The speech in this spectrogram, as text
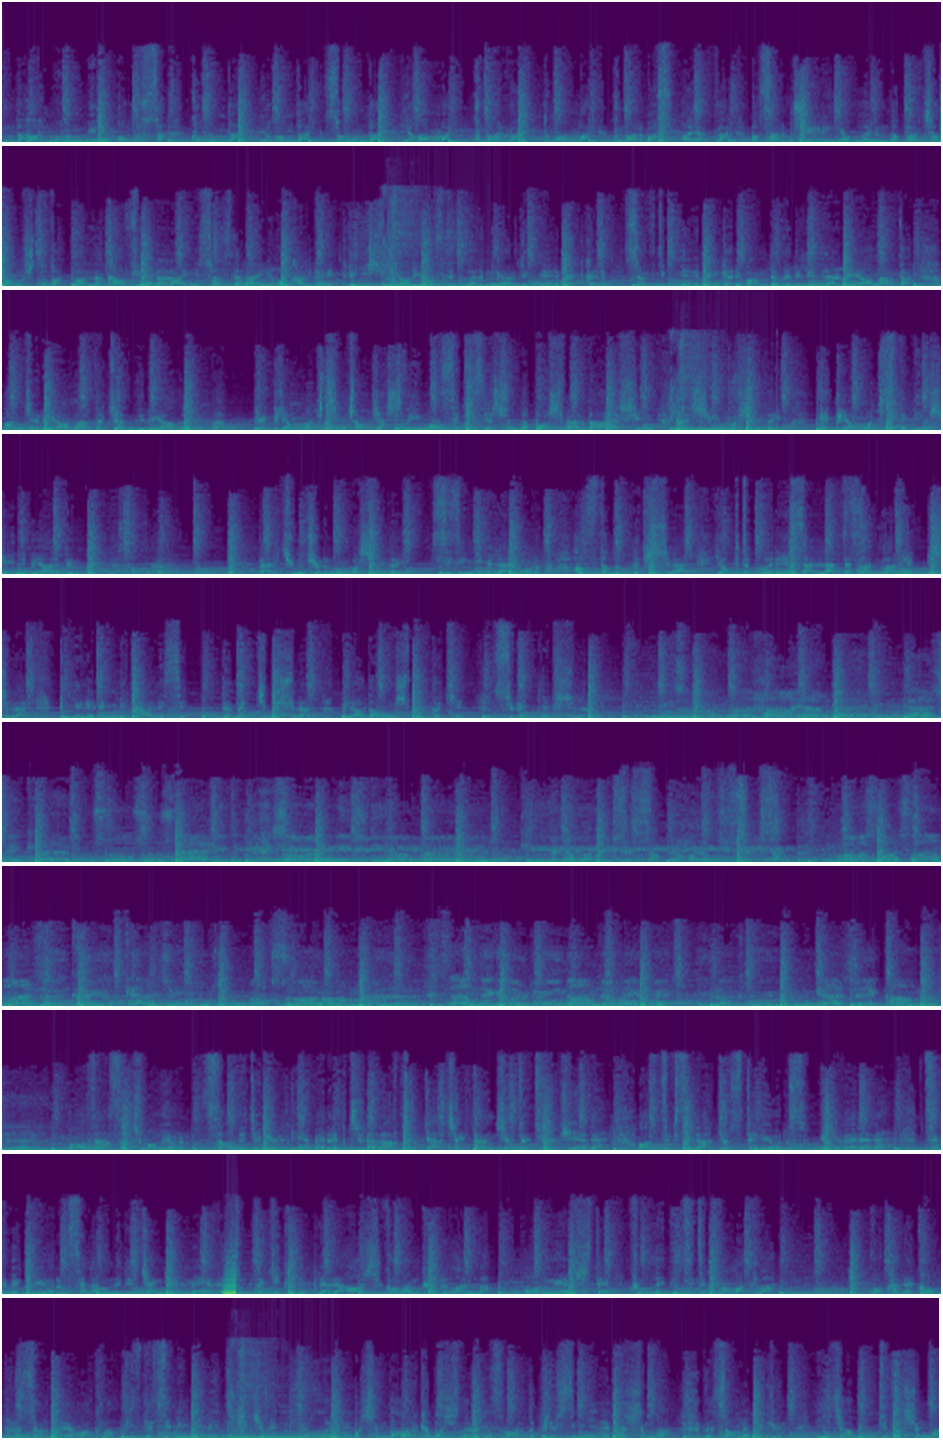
yollarında ahmanın biri olursa Kolunda yolunda sonunda yalan var Kumar var duman var kumarbaz ayaklar Basar bu şehrin yollarında parçalanmış dudaklarla. Kafiyeler aynı sözler aynı vokal garip. Değişmiyor yazdıklarım gördüklerim hep garip. Sövdükleri bir gariban dövebilirler rüyalarda. Anca rüyalarda kendi rüyalarında. Rap yapmak için çok yaşlıyım 18 yaşında boş ver daha her şeyin her şeydi bir albüm. Ve sonra Belki uçurumun başındayım. Sizin gibiler moruk hastalıklı kişiler. Yaptıkları eserlerde saklar hep bir şeyler. Delilerin bir tanesi Demek ki düşünen bir adammış buradaki. Sürekli bir şeyler be rapçiler artık gerçekten çete Türkiye'de. Artık silah gösteriyoruz gül verene. Tribe giriyorum selam verirken gülmeyene. Youtube'daki kliplere aşık olan karılarla. Olmuyor işte cool edit'i tıklamakla. Vokale kompresör dayamakla. Biz de senin gibiydik 2000'li yılların başında. Arkadaşlarımız vardı piercing ile kaşında. Ve sonra bir gün icap etti taşınmak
